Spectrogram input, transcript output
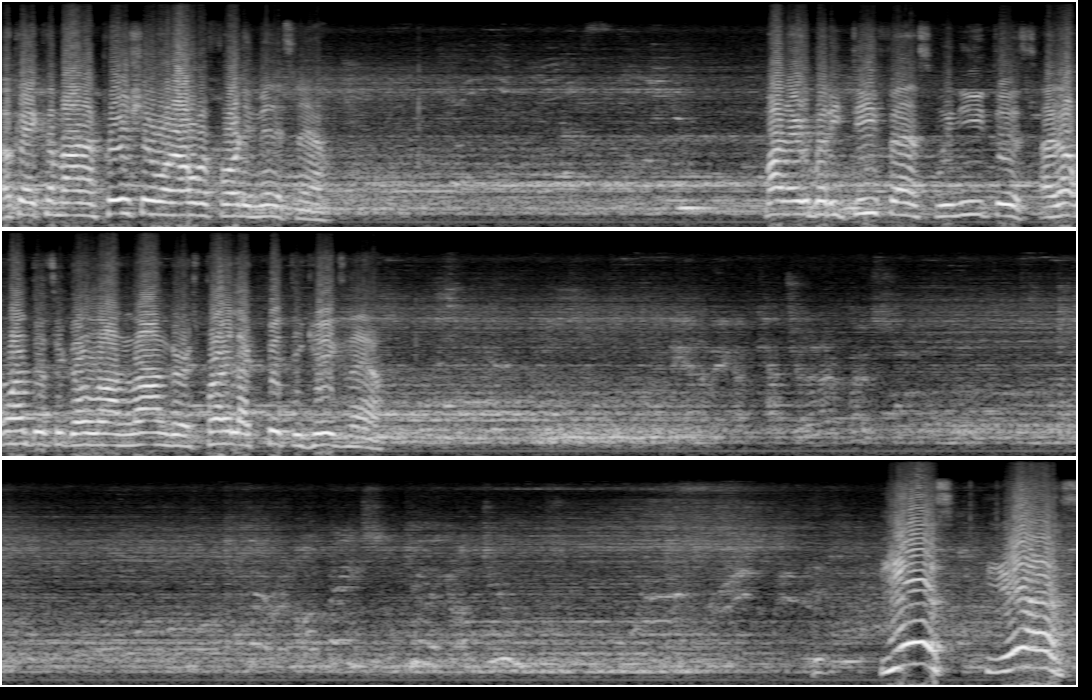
Okay, come on, I'm pretty sure we're over 40 minutes now. Come on, everybody, defense. We need this. I don't want this to go long longer. It's probably like 50 gigs now. Yes! enemy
